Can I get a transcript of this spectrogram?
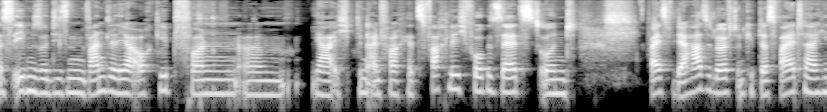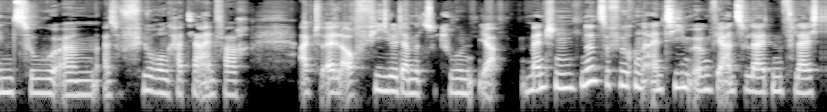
es eben so diesen Wandel ja auch gibt von, ähm, ja, ich bin einfach jetzt fachlich vorgesetzt und weiß, wie der Hase läuft und gibt das weiter hin zu, ähm, also Führung hat ja einfach aktuell auch viel damit zu tun, ja, Menschen ne, zu führen, ein Team irgendwie anzuleiten, vielleicht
